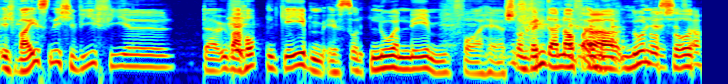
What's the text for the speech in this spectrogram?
Ich weiß nicht, wie viel da überhaupt ein Geben ist und nur Nehmen vorherrscht. Und wenn dann auf Ja, einmal nur noch so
